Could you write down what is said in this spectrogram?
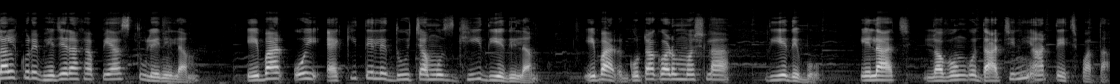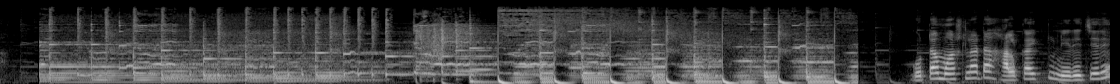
লাল করে ভেজে রাখা পেঁয়াজ তুলে নিলাম। এবার ওই একই তেলে দু চামচ ঘি দিয়ে দিলাম। এবার গোটা গরম মশলা দিয়ে দেব। এলাচ, লবঙ্গ, দারচিনি আর তেজপাতা। গোটা মশলাটা হালকা একটু নেড়ে চেড়ে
